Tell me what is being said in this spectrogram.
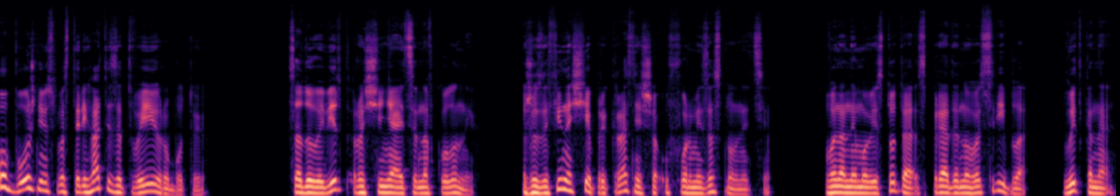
Обожнюю спостерігати за твоєю роботою. Садовий вірт розчиняється навколо них. Жозефіна ще прекрасніша у формі засновниці. Вона немов істота з пряденого срібла, виткана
